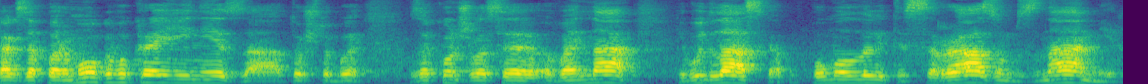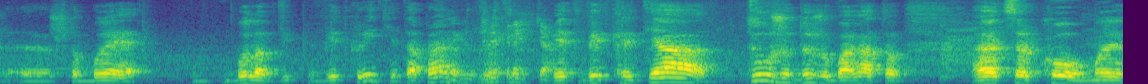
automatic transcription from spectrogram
як за перемогу в Україні, за те, щоб закінчилася війна. І, будь ласка, помолитись разом з нами, е, щоб було відкриття, та правильно? Відкриття. Від, відкриття дуже-дуже багато е, церков. Ми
